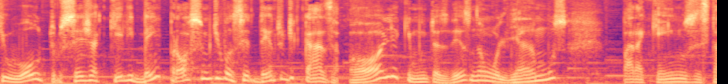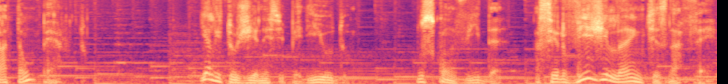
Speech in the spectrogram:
que o outro seja aquele bem próximo de você dentro de casa. Olha que muitas vezes não olhamos para quem nos está tão perto. E a liturgia nesse período nos convida a ser vigilantes na fé,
